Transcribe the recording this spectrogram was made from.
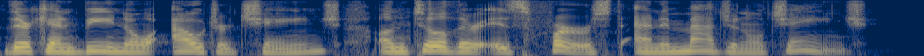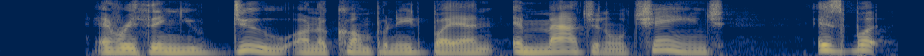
There can be no outer change until there is first an imaginal change. Everything you do unaccompanied by an imaginal change is but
